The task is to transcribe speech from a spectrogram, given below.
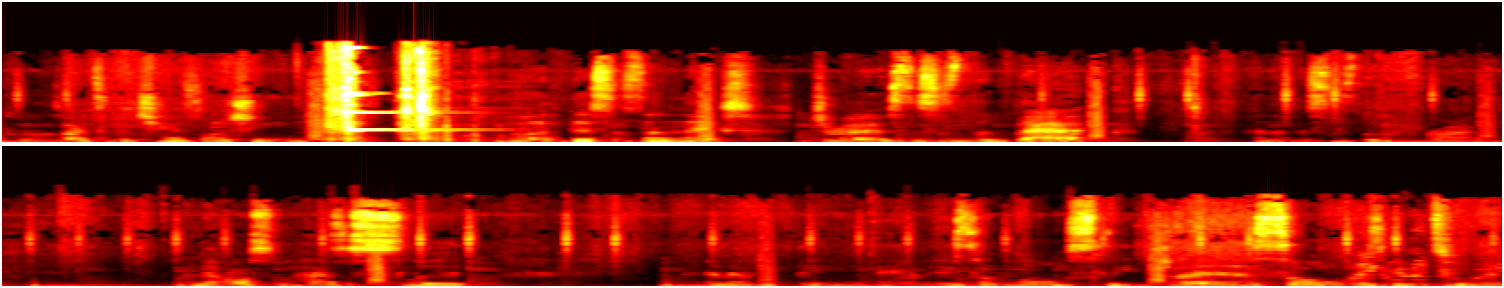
Because I took a chance on Shein. But this is the next dress. This is the back. And then this is the front. And it also has a slit and everything and it's a long sleeve dress so let's get into it.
